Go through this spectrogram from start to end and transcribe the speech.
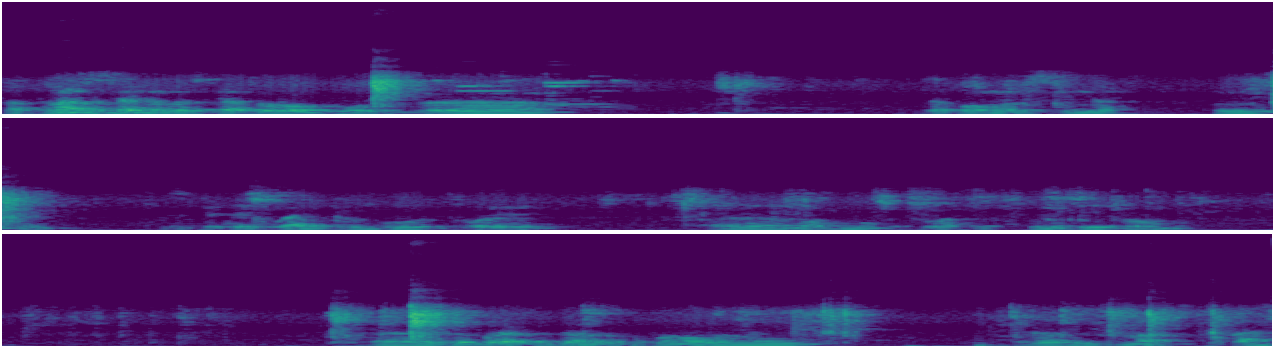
Так, 13 серпня 25 року е, заповнив сім'я комісії. З п'яти членів прибуло троє. Е, Можемо працювати в комісії правомочі. До порядку денного запропонований е, 18 питань.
